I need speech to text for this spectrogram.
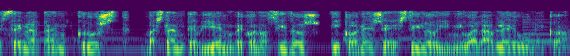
Escena punk crust, bastante bien reconocidos, y con ese estilo inigualable e único.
